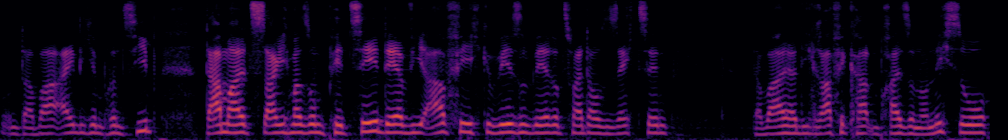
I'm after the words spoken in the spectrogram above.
Und da war eigentlich im Prinzip damals, sage ich mal, so ein PC, der VR-fähig gewesen wäre 2016 da war ja die Grafikkartenpreise noch nicht so.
